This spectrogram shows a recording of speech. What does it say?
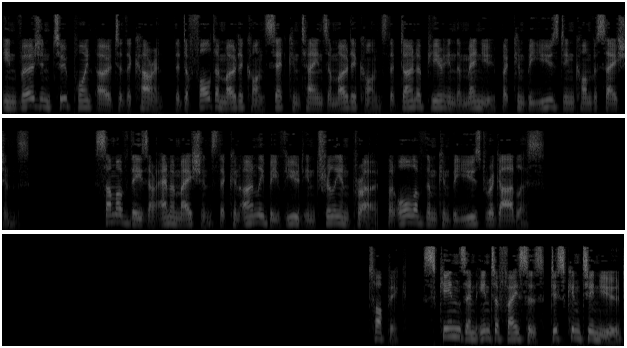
In version 2.0 to the current, the default emoticon set contains emoticons that don't appear in the menu but can be used in conversations. Some of these are animations that can only be viewed in Trillian Pro, but all of them can be used regardless. Topic: Skins and interfaces discontinued.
